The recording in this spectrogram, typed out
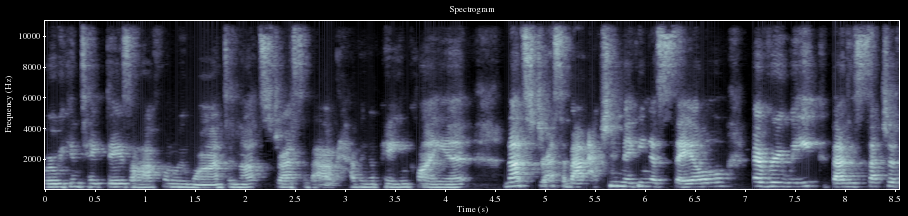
where we can take days off when we want and not stress about having a paying client, not stress about actually making a sale every week. That is such a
